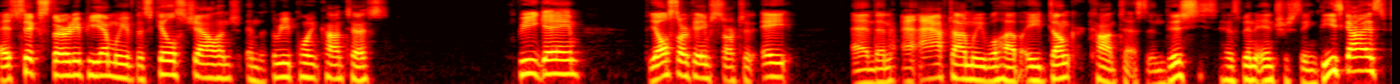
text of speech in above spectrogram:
At 6:30 p.m. we have the skills challenge and the three-point contest. Pre-game, the All-Star game starts at 8 and then at halftime we will have a dunk contest and this has been interesting. These guys,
